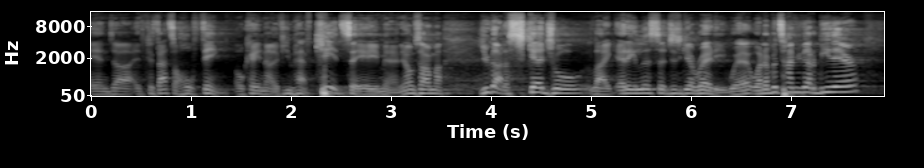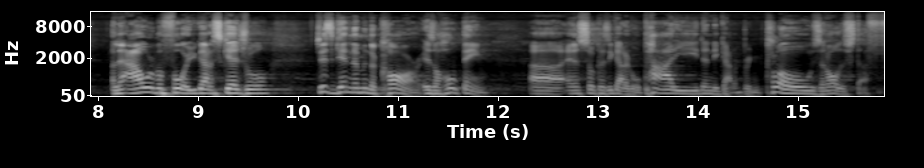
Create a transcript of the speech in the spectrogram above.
And because uh, that's a whole thing, okay? Now, if you have kids, say amen. You know what I'm talking about? You got to schedule, like Eddie Lissa, just get ready. Whatever time you got to be there, an hour before, you got to schedule Just getting them in the car is a whole thing. Uh, and so, because they got to go potty, then they got to bring clothes and all this stuff.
